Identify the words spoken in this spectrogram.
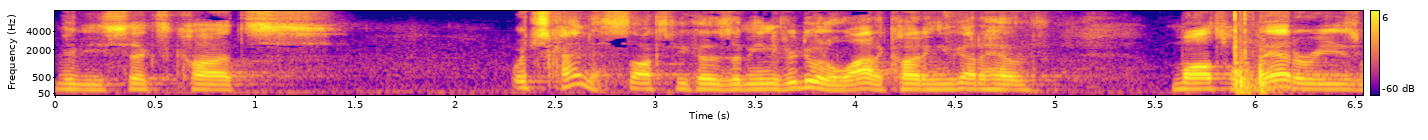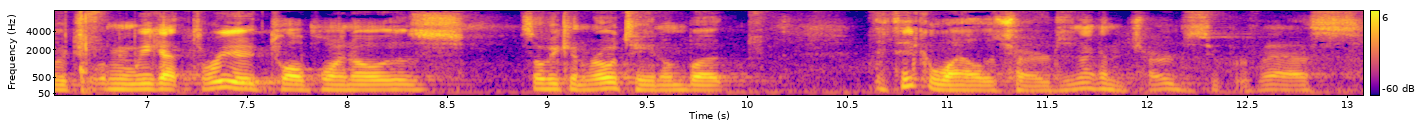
maybe six cuts which kind of sucks because, I mean, if you're doing a lot of cutting, you got to have multiple batteries, which, I mean, we got three 12.0s, so we can rotate them, but they take a while to charge. They're not going to charge super fast.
